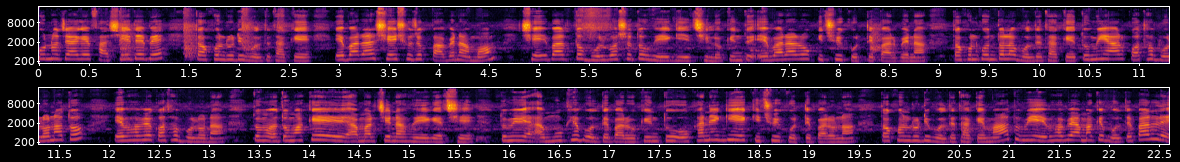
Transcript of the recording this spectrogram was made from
কোনো জায়গায় ফাঁসিয়ে দেবে। তখন রুটি বলতে থাকে, এবার আর সেই সুযোগ পাবে না, মম। সেইবার তো ভুলবশত হয়ে গিয়েছিল, কিন্তু এবার আরও কিছুই করতে পারবে না। তখন কুন্তলা বলতে থাকে, তুমি আর কথা বলো না তো, এভাবে কথা বলো না। তোমা, তোমাকে আমার চেনা হয়ে গেছে। তুমি মুখে বলতে পারো, কিন্তু ওখানে গিয়ে কিছুই করতে পারো না। তখন রুটি বলতে থাকে, মা, তুমি এভাবে আমাকে বলতে পারলে?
